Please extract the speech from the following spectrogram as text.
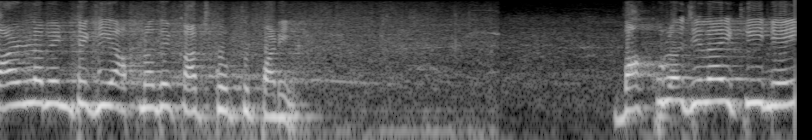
পার্লামেন্টে গিয়ে আপনাদের কাজ করতে পারে। বাঁকুড়া জেলায় কি নেই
